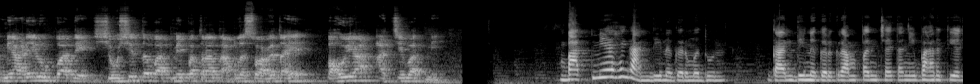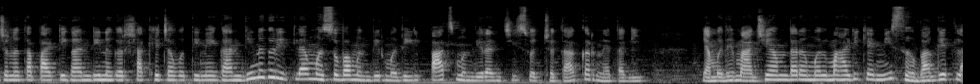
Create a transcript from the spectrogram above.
मी अनिल उपाध्ये. शिवसिद्ध बातमीपत्रात आपलं स्वागत आहे. पाहूया आजची बातमी. बातमी आहे गांधीनगरमधून. गांधीनगर ग्रामपंचायत आणि भारतीय जनता पार्टी गांधीनगर शाखेच्या वतीने गांधीनगर इथल्या म्हसोबा मंदिरमधील पाच मंदिरांची स्वच्छता करण्यात आली. यामध्ये माजी आमदार अमल महाडिक यांनी सहभाग घेतला.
